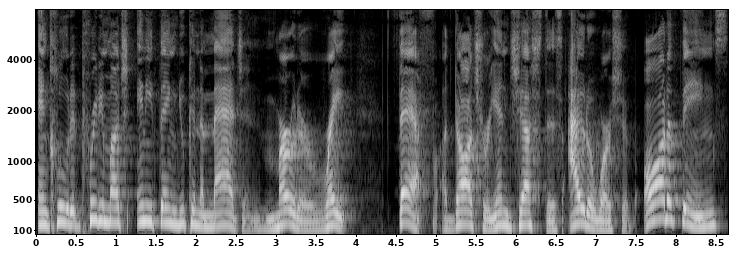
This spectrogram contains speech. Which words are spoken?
included pretty much anything you can imagine murder, rape, theft, adultery, injustice, idol worship, all the things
